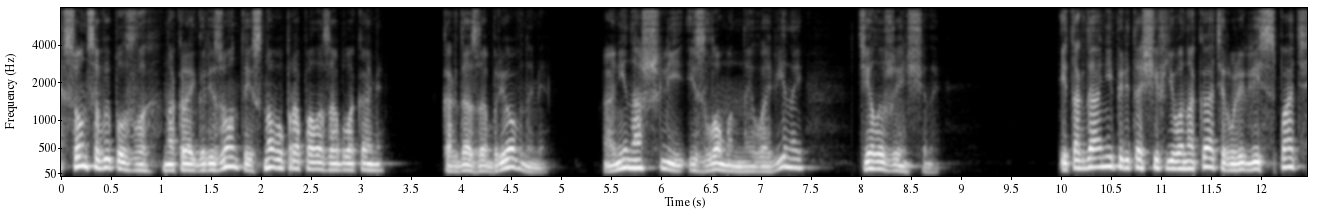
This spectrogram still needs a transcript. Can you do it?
Солнце выползло на край горизонта и снова пропало за облаками, когда за бревнами они нашли изломанной лавиной тело женщины. И тогда они, перетащив его на катер, улеглись спать,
